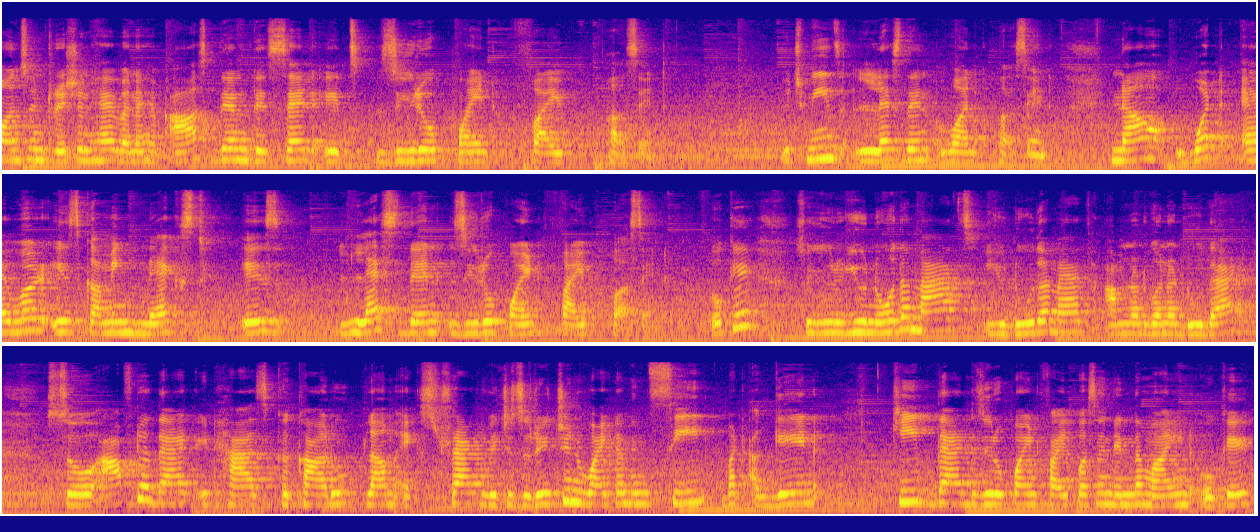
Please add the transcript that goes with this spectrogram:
कॉन्सेंट्रेशन है one I have ask them this said it's zero point five percent which which means less than 1%. Now whatever is coming next is less than 0.5%. Okay, so you, you know the maths, you do the math, I'm not gonna do that. So after that it has Kakadu plum extract which is rich in vitamin C but again keep that 0.5% in the mind okay?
